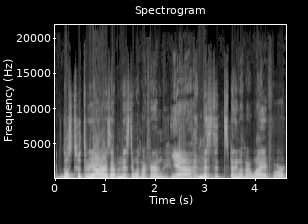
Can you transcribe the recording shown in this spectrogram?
those two three hours I've missed it with my family. Yeah. I missed it spending with my wife or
